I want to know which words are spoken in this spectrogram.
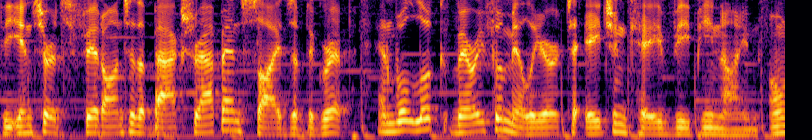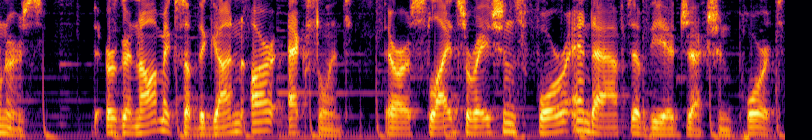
The inserts fit onto the backstrap and sides of the grip and will look very familiar to H&K VP9 owners. The ergonomics of the gun are excellent. There are slide serrations fore and aft of the ejection port.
